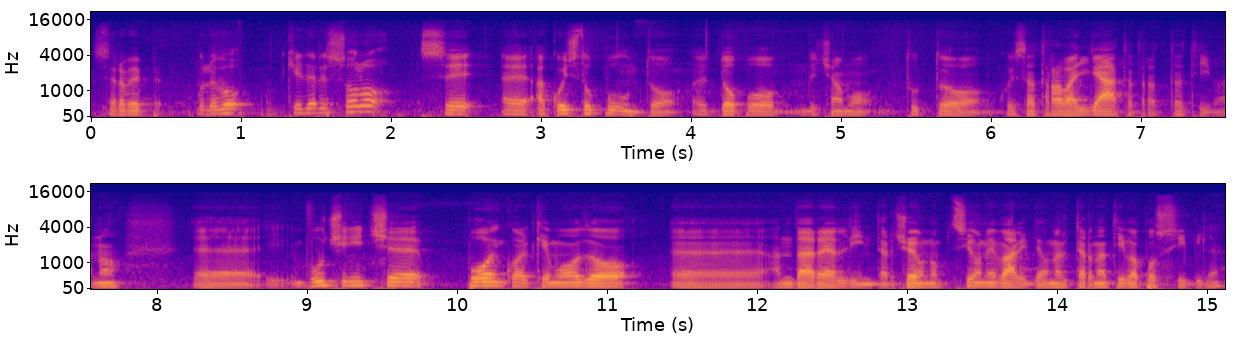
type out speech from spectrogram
Sarebbe, volevo chiedere solo se eh, a questo punto, eh, dopo diciamo, tutta questa travagliata trattativa, no? eh, Vucinic può in qualche modo eh, andare all'Inter, cioè un'opzione valida, un'alternativa possibile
